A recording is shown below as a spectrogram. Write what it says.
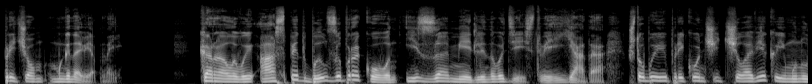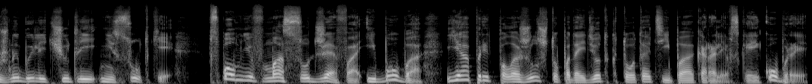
причем мгновенный. Коралловый аспид был забракован из-за медленного действия яда. Чтобы прикончить человека, ему нужны были чуть ли не сутки. Вспомнив массу Джеффа и Боба, я предположил, что подойдет кто-то типа королевской кобры,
